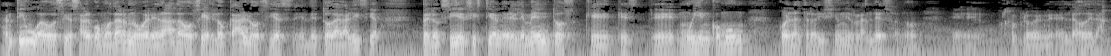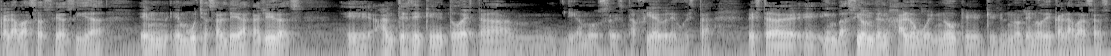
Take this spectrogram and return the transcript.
antigua o si es algo moderno heredada o si es local o si es eh, de toda Galicia, pero sí existían elementos que, que eh, muy en común con la tradición irlandesa, ¿no? Eh, por ejemplo, en el lado de las calabazas se hacía en, muchas aldeas gallegas antes de que toda esta, digamos, esta fiebre o esta esta eh, invasión del Halloween, ¿no? Que, nos llenó de calabazas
